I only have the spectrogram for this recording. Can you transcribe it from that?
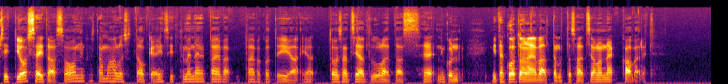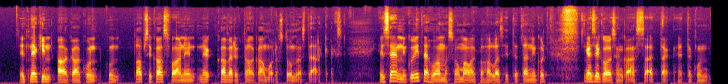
sitten jos ei taas ole niin sitä mahdollisuutta, okei, sitten menee päivä, päiväkotiin ja, ja toisaalta sieltä tulee taas se, niin kuin, mitä kotona ei välttämättä saa, että siellä on ne kaverit. Et nekin alkaa, kun, kun lapsi kasvaa, niin ne kaverit alkaa muodostua myös tärkeäksi. Ja sen niin kuin itse huomasi omalla kohdalla sitten tämän niin kuin esikoisen kanssa, että, että kun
